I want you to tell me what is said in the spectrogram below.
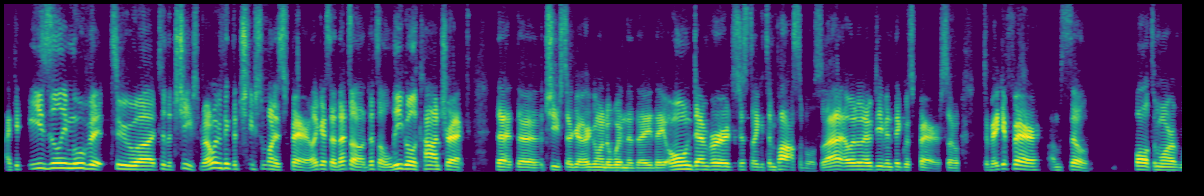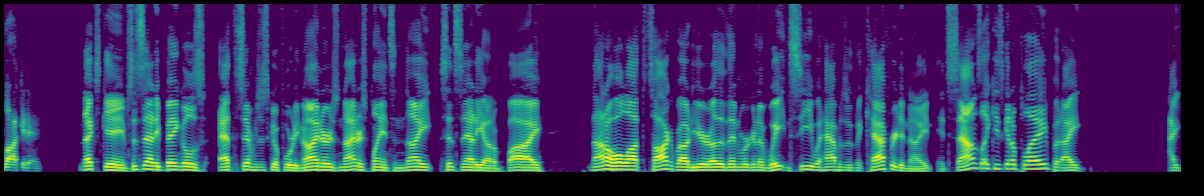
I could easily move it to uh, to the Chiefs, but I don't even think the Chiefs one is fair. Like I said, that's a that's a legal contract that the Chiefs are, are going to win. That they they own Denver. It's just like it's impossible. So I, I don't even think was fair. So to make it fair, I'm still Baltimore. Lock it in. Next game, Cincinnati Bengals at the San Francisco 49ers. Niners playing tonight. Cincinnati on a bye. Not a whole lot to talk about here other than we're going to wait and see what happens with McCaffrey tonight. It sounds like he's going to play, but I, I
